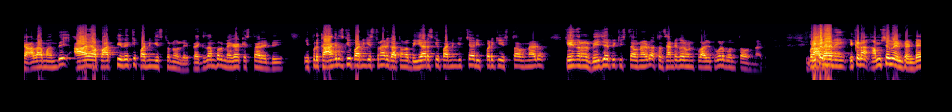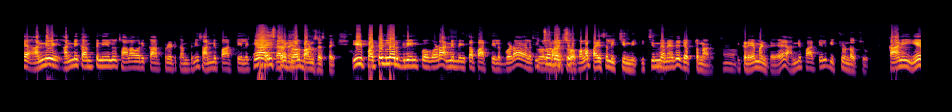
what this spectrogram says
చాలా మంది ఆయా పార్టీలకి ఫండింగ్ ఇస్తున్న వాళ్ళు ఇప్పుడు ఎగ్జాంపుల్ మెగా కిస్తారెడ్డి ఇప్పుడు కాంగ్రెస్కి ఫండింగ్ ఇస్తున్నాడు గతంలో బీఆర్ఎస్కి ఫండింగ్ ఇచ్చాడు ఇప్పటికీ ఇస్తా ఉన్నాడు కేంద్రంలో బీజేపీకి ఇస్తా ఉన్నాడు అతను సెంట్రల్ గవర్నమెంట్ ప్రాజెక్టు కూడా పొందుతూ ఉన్నాడు. ఇప్పుడు ఇక్కడ- అదాని ఇక్కడ అంశం ఏంటంటే అన్ని అన్ని కంపెనీలు చాలా వరకు కార్పొరేట్ కంపెనీస్ అన్ని పార్టీలకి. ఎలక్ట్రల్ బాండ్స్ ఇస్తాయి. ఈ పర్టికులర్ గ్రీన్ కో కూడా అన్ని మిగతా పార్టీలకు కూడా ఎలక్ట్రల్ బాండ్స్. రూపంలో పైసలు ఇచ్చింది. ఇచ్చింది అనేది చెప్తున్నారు. ఇక్కడ ఏమంటే అన్ని పార్టీలకు ఇచ్చి ఉండొచ్చు. కానీ ఏ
